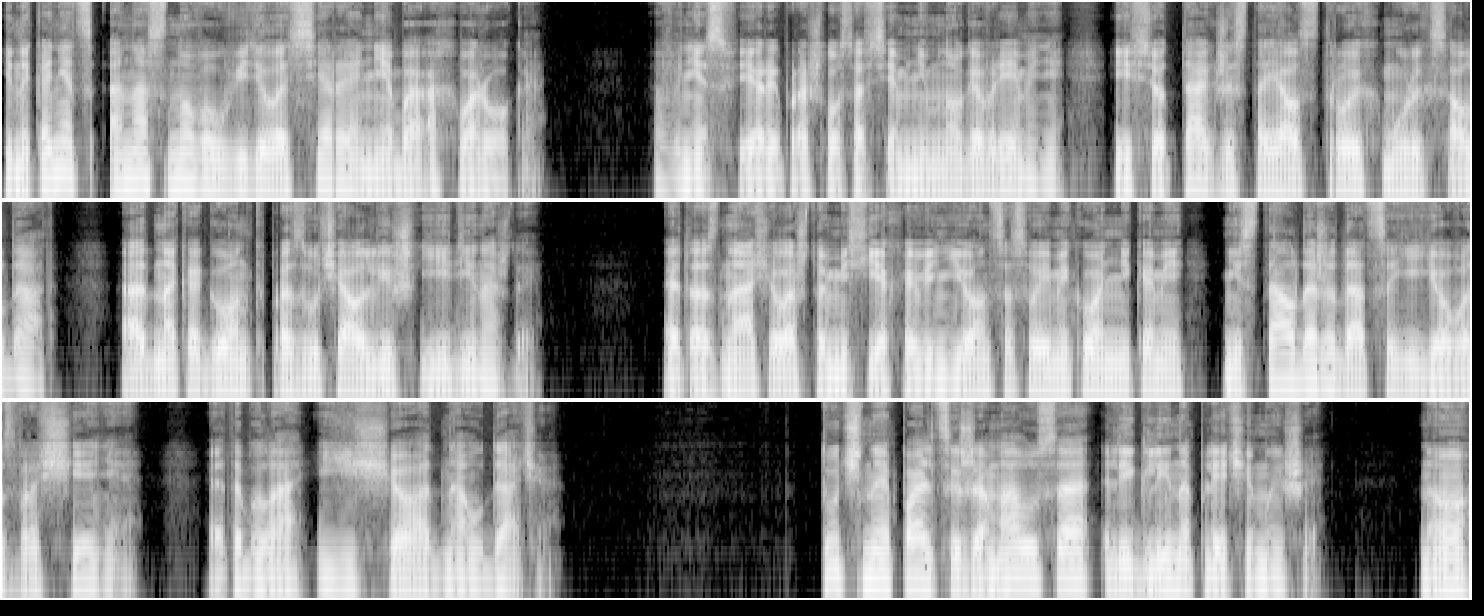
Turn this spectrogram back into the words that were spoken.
и, наконец, она снова увидела серое небо Ахварока. Вне сферы прошло совсем немного времени, и все так же стоял строй хмурых солдат, Однако гонг прозвучал лишь единожды. Это значило, что месье Хавиньон со своими конниками не стал дожидаться ее возвращения. Это была еще одна удача. Тучные пальцы Жамалуса легли на плечи мыши. «Ну,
